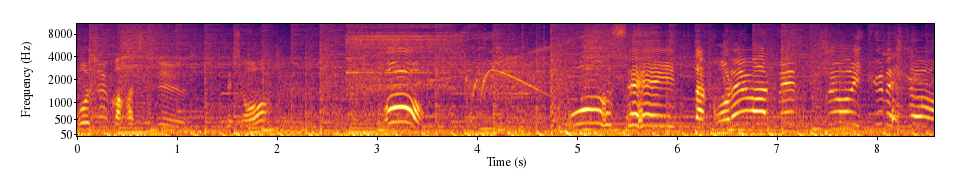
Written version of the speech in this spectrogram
50か80でしょおお温泉いったこれは絶頂いくでしょう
